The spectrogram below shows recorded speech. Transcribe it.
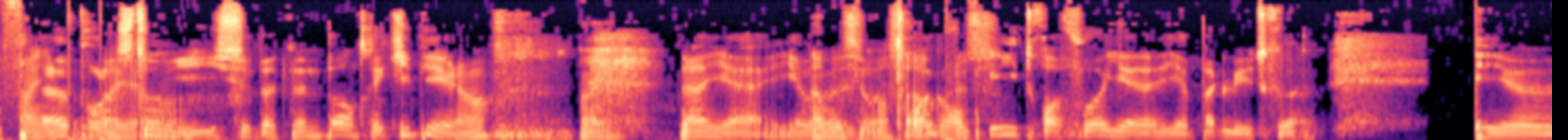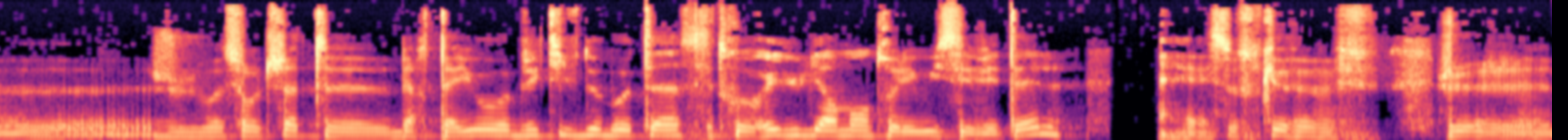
Fin, Là, Ah, pour l'instant, avoir- ils se battent même pas entre équipiers là. hein. Ouais. Là, il y a, y a Ah, pour ça, trois grands prix, trois fois, il y a, pas de lutte quoi. Et je vois sur le chat Bertaillot, objectif de Bottas, être régulièrement entre Lewis et Vettel. Eh, sauf que je, je-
